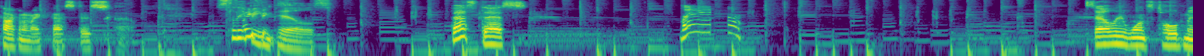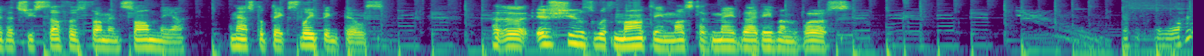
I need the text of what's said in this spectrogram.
Talking to my Festus. Oh. Sleeping, Sleeping. pills. Festus! Sally once told me that she suffers from insomnia and has to take sleeping pills. Her issues with Marty must have made that even worse. What?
